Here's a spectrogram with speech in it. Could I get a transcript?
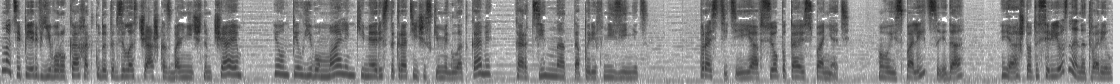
но теперь в его руках откуда-то взялась чашка с больничным чаем, и он пил его маленькими аристократическими глотками, картинно оттопырив мизинец. «Простите, я все пытаюсь понять. Вы из полиции, да? Я что-то серьезное натворил?»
